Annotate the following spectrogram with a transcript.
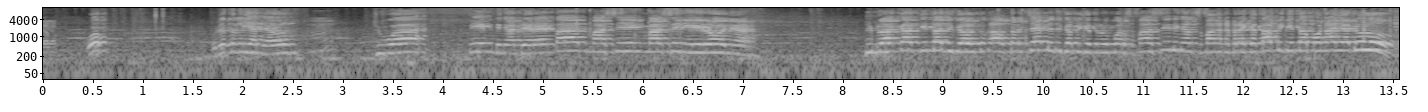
Yap. Wup. Udah terlihat ya Ul. Hmm? Dua tim dengan deretan masing-masing hero-nya. Di belakang kita juga untuk Alter Champ dan juga Bigot Troopers masih dengan semangat mereka. Tapi kita mau nanya dulu,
